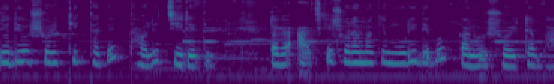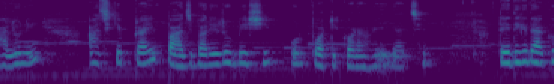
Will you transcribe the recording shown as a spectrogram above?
যদি ওর শরীর ঠিক থাকে তাহলে চিড়ে দিই। তবে আজকে সোনামাকে মুড়ি দেবো কারণ ওর শরীরটা ভালো নেই। আজকে প্রায় পাঁচবারেরও বেশি ওর পটি করা হয়ে গেছে। তো এদিকে দেখো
